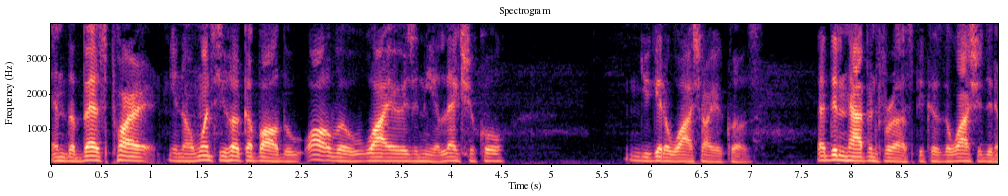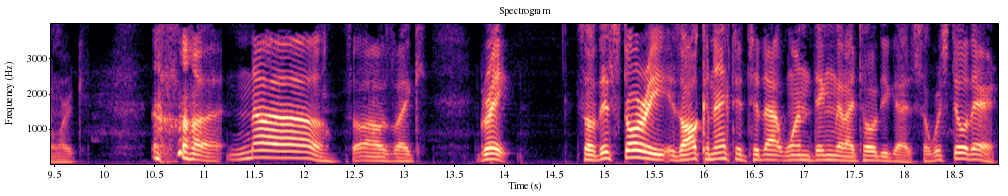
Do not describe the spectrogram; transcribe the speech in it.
and the best part, you know, once you hook up all the all the wires and the electrical, you get to wash all your clothes. That didn't happen for us because the washer didn't work. no. So I was like, great. So this story is all connected to that one thing that I told you guys. So we're still there.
